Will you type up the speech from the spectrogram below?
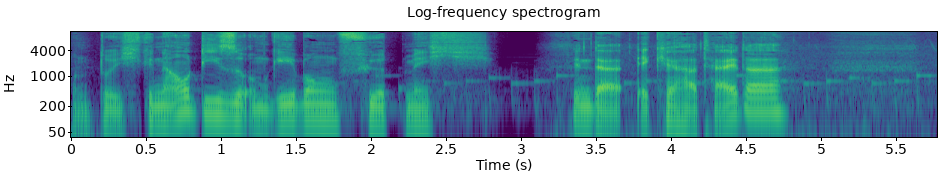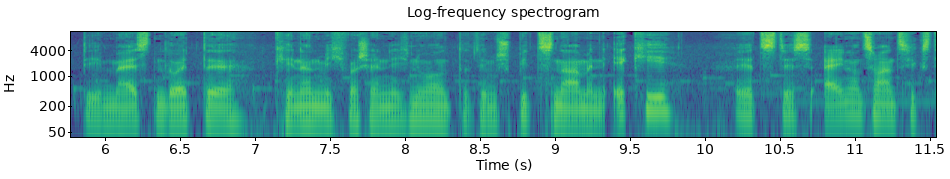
Und durch genau diese Umgebung führt mich. Ich bin der Eckehard Heider. Die meisten Leute kennen mich wahrscheinlich nur unter dem Spitznamen Ecki. Jetzt das 21.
